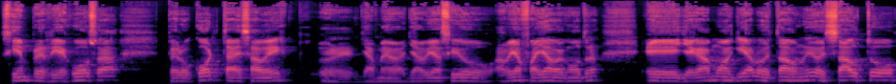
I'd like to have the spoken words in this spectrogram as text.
siempre riesgosa, pero corta esa vez, eh, ya, me, ya había sido, había fallado en otra. Eh, llegamos aquí a los Estados Unidos exhausto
